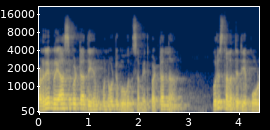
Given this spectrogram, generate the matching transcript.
വളരെ പ്രയാസപ്പെട്ട് അദ്ദേഹം മുന്നോട്ട് പോകുന്ന സമയത്ത് പെട്ടെന്ന് ഒരു സ്ഥലത്തെത്തിയപ്പോൾ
